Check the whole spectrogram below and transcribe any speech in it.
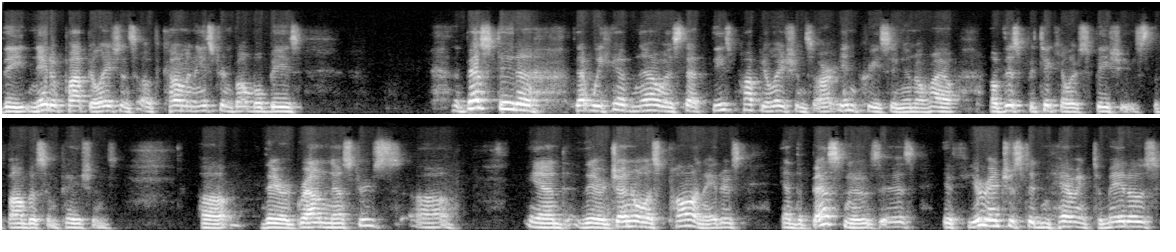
the native populations of common eastern bumblebees, the best data that we have now is that these populations are increasing in Ohio of this particular species, the Bombus impatiens. Uh, they are ground nesters uh, and they're generalist pollinators. And the best news is if you're interested in having tomatoes,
